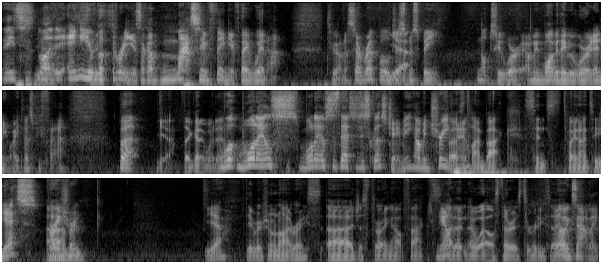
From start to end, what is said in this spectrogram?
It's Yeah, like any of the three is like a massive thing if they win at. To be honest, so Red Bull just Yeah. must be not too worried. I mean, why would they be worried anyway? Let's be fair. But yeah, they're gonna win it. what what else? What else is there to discuss, Jamie? I'm intrigued First now. time back since 2019. Yes, very Um, true. Yeah, the original night race. Uh, just throwing out facts. Yep. I don't know what else there is to really say. No, exactly.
